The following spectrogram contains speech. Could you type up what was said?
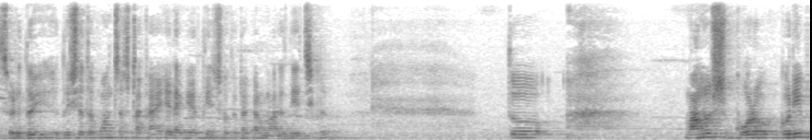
সরি দুই, দুইশত পঞ্চাশ টাকা। এর আগে তিনশত টাকার মাছ দিয়েছিল। তো মানুষ গর- গরিব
